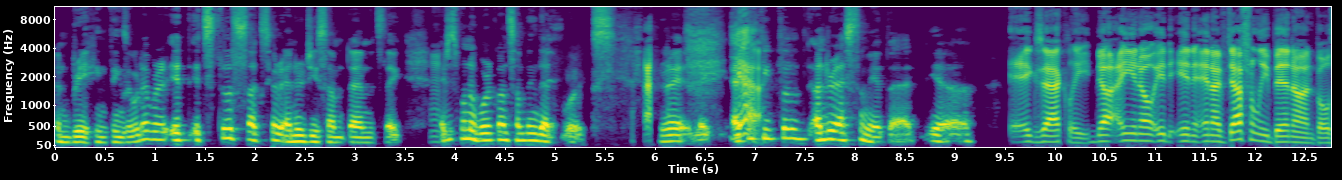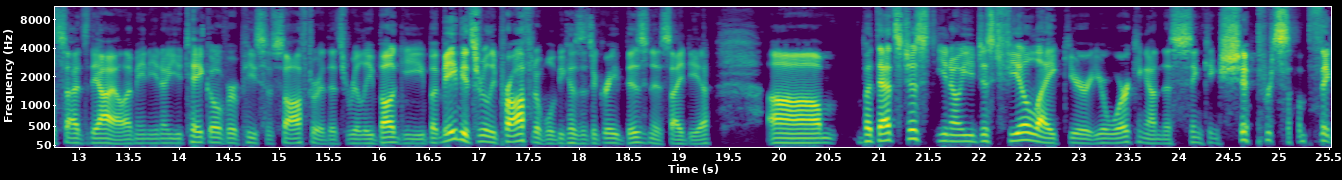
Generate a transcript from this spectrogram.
and breaking things or whatever, it, it still sucks your energy sometimes. It's like, mm-hmm. I just want to work on something that works. right? Like, yeah. I think people underestimate that. Yeah. Exactly. No, you know, it, it, and I've definitely been on both sides of the aisle. I mean, you know, you take over a piece of software that's really buggy, but maybe it's really profitable because it's a great business idea. Um, but that's just, you know, you just feel like you're you're working on this sinking ship or something.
